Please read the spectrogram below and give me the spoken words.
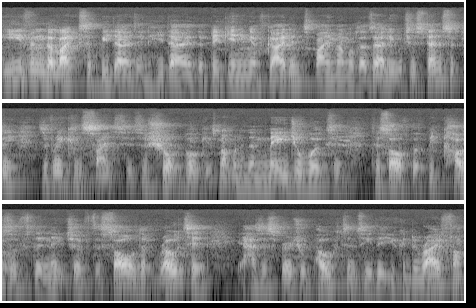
even the likes of Bidayat al-Hidayah, the beginning of guidance by Imam al-Ghazali, which ostensibly is a very concise, it's a short book, it's not one of the major works in tasawwuf, but because of the nature of the soul that wrote it, it has a spiritual potency that you can derive from.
